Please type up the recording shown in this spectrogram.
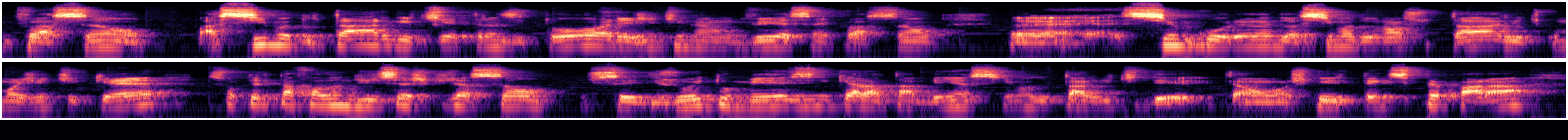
inflação acima do target é transitória, a gente ainda não vê essa inflação é, se ancorando acima do nosso target como a gente quer, só que ele está falando disso, acho que já são, não sei, 18 meses em que ela está bem acima do target dele. Então, acho que ele tem que se preparar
